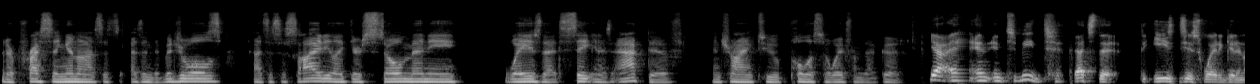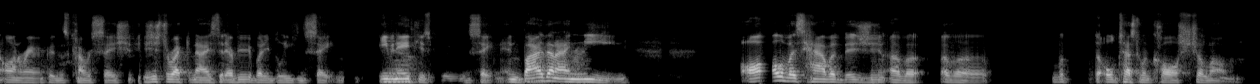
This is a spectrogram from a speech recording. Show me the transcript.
that are pressing in on us as, as individuals, as a society. Like there's so many ways that Satan is active and trying to pull us away from that good. Yeah, and, and to me, t- that's the the easiest way to get an on ramp in this conversation is just to recognize that everybody believes in Satan, even yeah. atheists Satan, and by that I mean all of us have a vision of a of a what the Old Testament calls shalom,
